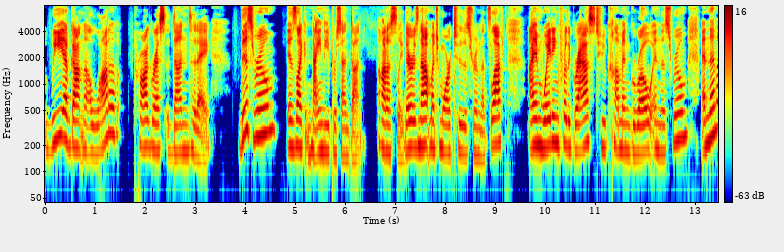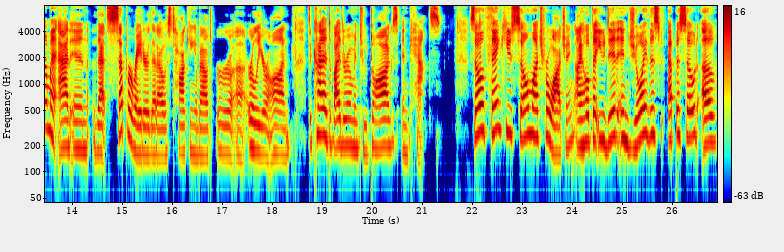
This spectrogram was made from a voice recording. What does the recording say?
We have gotten a lot of progress done today. This room is like 90% done. Honestly, there is not much more to this room that's left. I am waiting for the grass to come and grow in this room, and then I'm going to add in that separator that I was talking about er, uh, earlier on to kind of divide the room into dogs and cats. So thank you so much for watching. I hope that you did enjoy this episode of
